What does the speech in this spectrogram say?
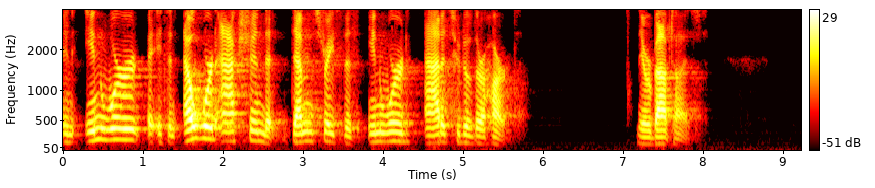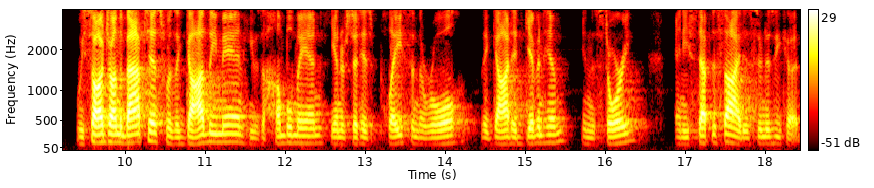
an inward, it's an outward action that demonstrates this inward attitude of their heart. They were baptized. We saw John the Baptist was a godly man. He was a humble man. He understood his place in the role that God had given him in the story. And he stepped aside as soon as he could.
